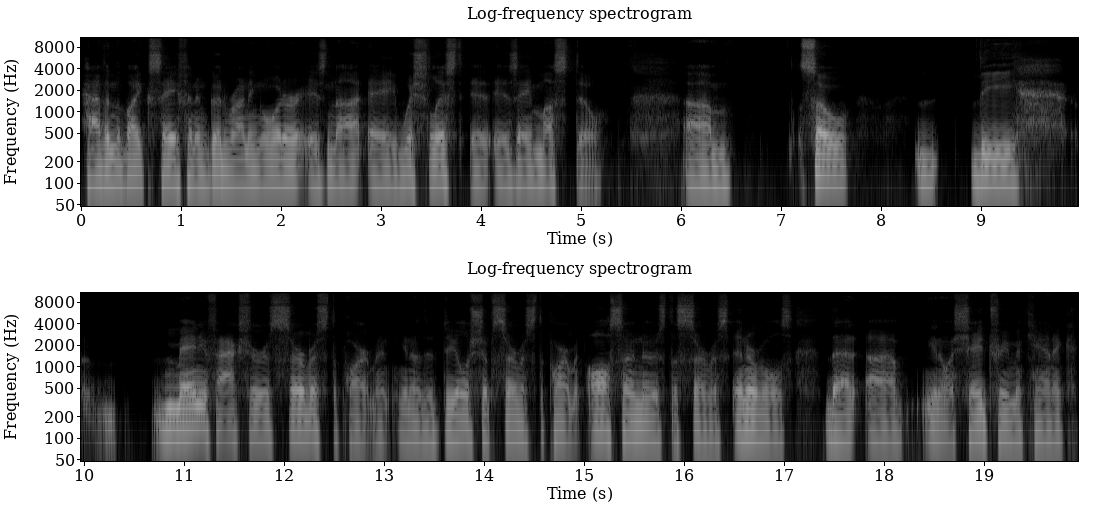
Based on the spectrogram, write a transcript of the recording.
having the bike safe and in good running order is not a wish list it is a must do. Um, so the manufacturer's service department you know the dealership service department also knows the service intervals that uh, you know a shade tree mechanic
